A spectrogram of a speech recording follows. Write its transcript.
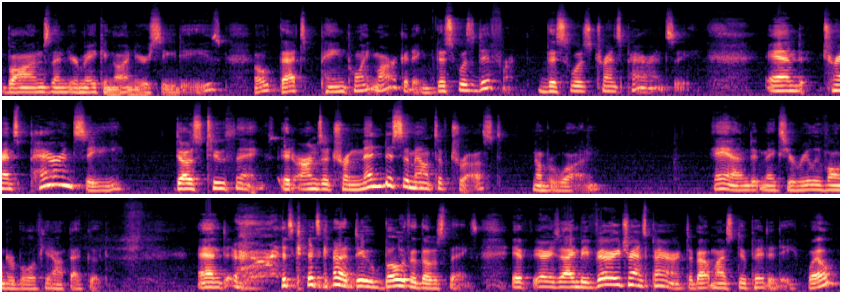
bonds than you're making on your CDs?" Oh, that's pain point marketing. This was different. This was transparency. And transparency does two things. It earns a tremendous amount of trust, number 1, and it makes you really vulnerable if you're not that good. And it's, it's going to do both of those things. If I can be very transparent about my stupidity, well,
